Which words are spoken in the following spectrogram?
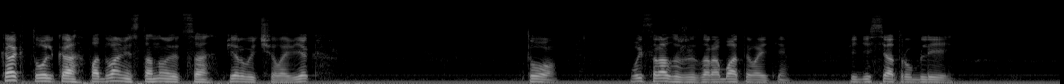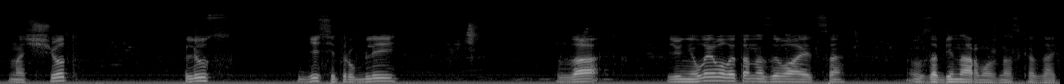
Как только под вами становится первый человек, то вы сразу же зарабатываете 50 рублей на счет плюс 10 рублей за Unilevel это называется, за бинар можно сказать.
